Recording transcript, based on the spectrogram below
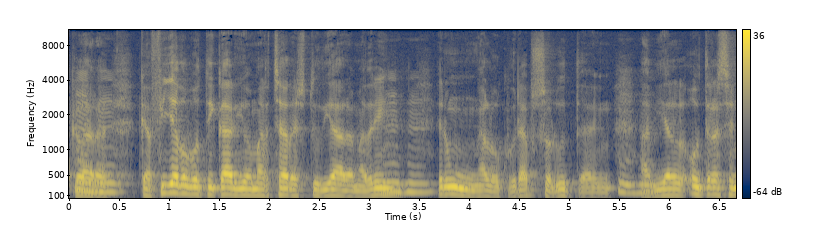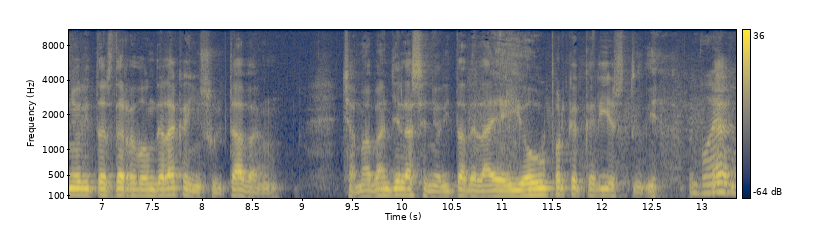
clara uh -huh. que a filla do boticario marchar a estudiar a Madrid uh -huh. era unha locura absoluta uh -huh. había outras señoritas de Redondela que insultaban chamabanlle la señorita de la EIO porque quería estudiar. Bueno.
